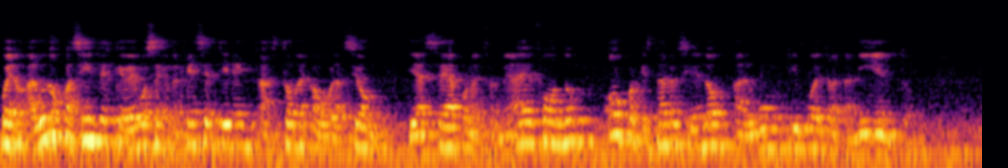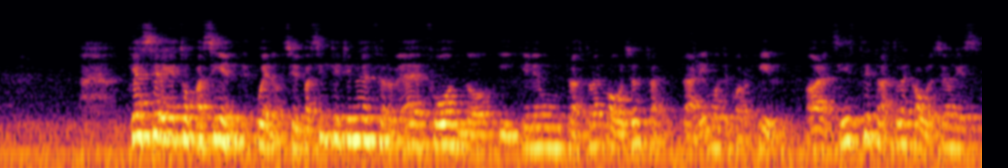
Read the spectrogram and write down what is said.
Bueno, algunos pacientes que vemos en emergencia tienen trastorno de coagulación, ya sea por la enfermedad de fondo o porque están recibiendo algún tipo de tratamiento. ¿Qué hacer en estos pacientes? Bueno, si el paciente tiene una enfermedad de fondo y tiene un trastorno de coagulación, trataremos de corregir. Ahora, si este trastorno de coagulación es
